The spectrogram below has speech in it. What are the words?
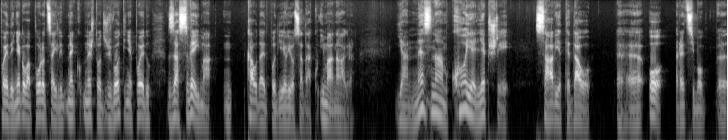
pojede njegova porodca ili neko, nešto od životinje pojedu, za sve ima kao da je podijelio sadaku, ima nagradu. Ja ne znam ko je ljepše savjete dao e, o recimo e,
